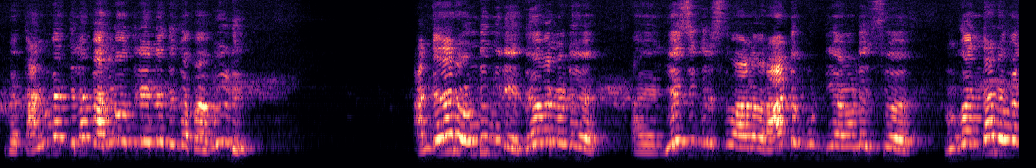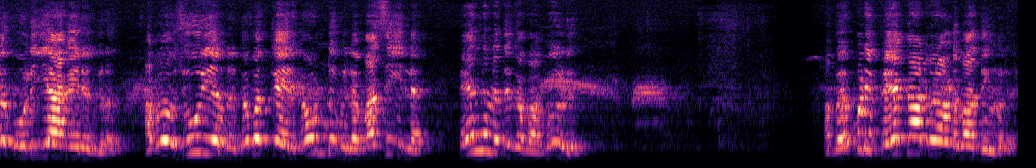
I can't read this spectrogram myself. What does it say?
இந்த தங்கத்துல பரலோகத்துல என்னதுக்கப்பா? வீடு. அங்கதான் ஒன்றும் இல்லை தேவனுடைய இயேசு கிறிஸ்துவானவர் ஆட்டுக்குட்டியானோட முகம் தான் எங்களுக்கு ஒளியாக இருக்கிறது. அப்போ சூரியன் இருக்க பக்கம் இருக்க ஒன்றும் இல்லை பசி இல்லை. ஏந்தனதுக்கப்பா வீடு. அப்ப எப்படி பேக்காட்டுறான்னு பாத்தீங்களே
